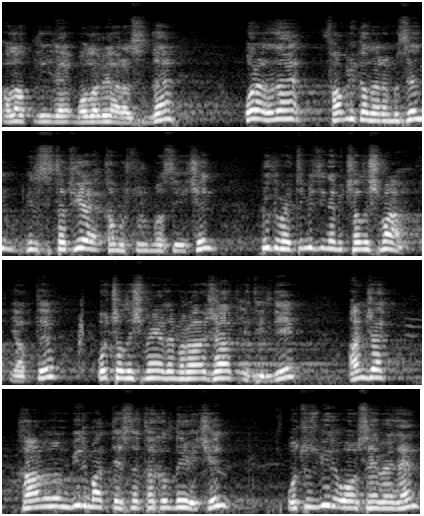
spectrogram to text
Alaplı ile Molavi arasında. Orada da fabrikalarımızın bir statüye kavuşturulması için hükümetimiz yine bir çalışma yaptı. O çalışmaya da müracaat edildi. Ancak kanunun bir maddesine takıldığı için 31 OSB'den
